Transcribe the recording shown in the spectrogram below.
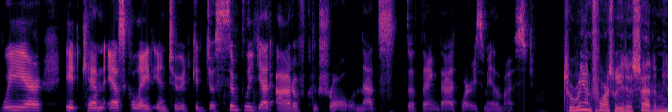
where it can escalate into. It could just simply get out of control. And that's the thing that worries me the most. To reinforce what you just said, I mean,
